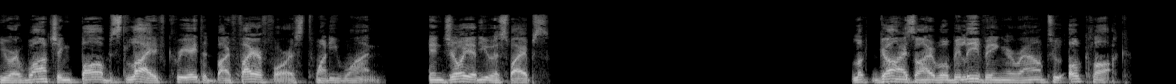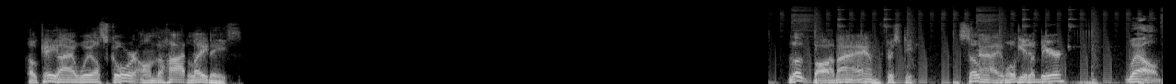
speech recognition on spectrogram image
You are watching Bob's Life created by Fireforest 21. Enjoy it US Pipes. Look guys I will be leaving around 2 o'clock. Okay I will score on the hot ladies. Look Bob I am thirsty. So I will get a beer. Well,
